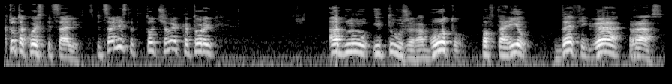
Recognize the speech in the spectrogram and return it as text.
кто такой специалист? Специалист это тот человек, который одну и ту же работу повторил дофига раз.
